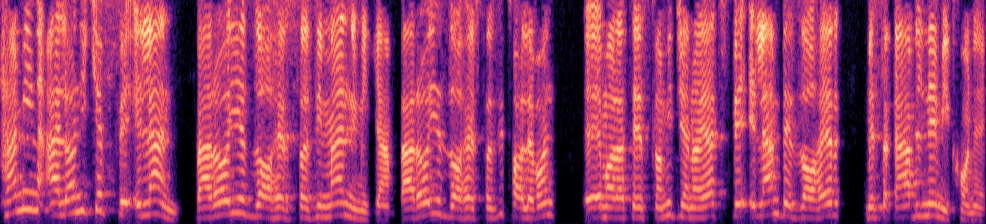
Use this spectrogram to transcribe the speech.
همین الانی که فعلا برای ظاهرسازی من میگم برای ظاهرسازی طالبان امارت اسلامی جنایت فعلا به ظاهر مثل قبل نمی‌کنه.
